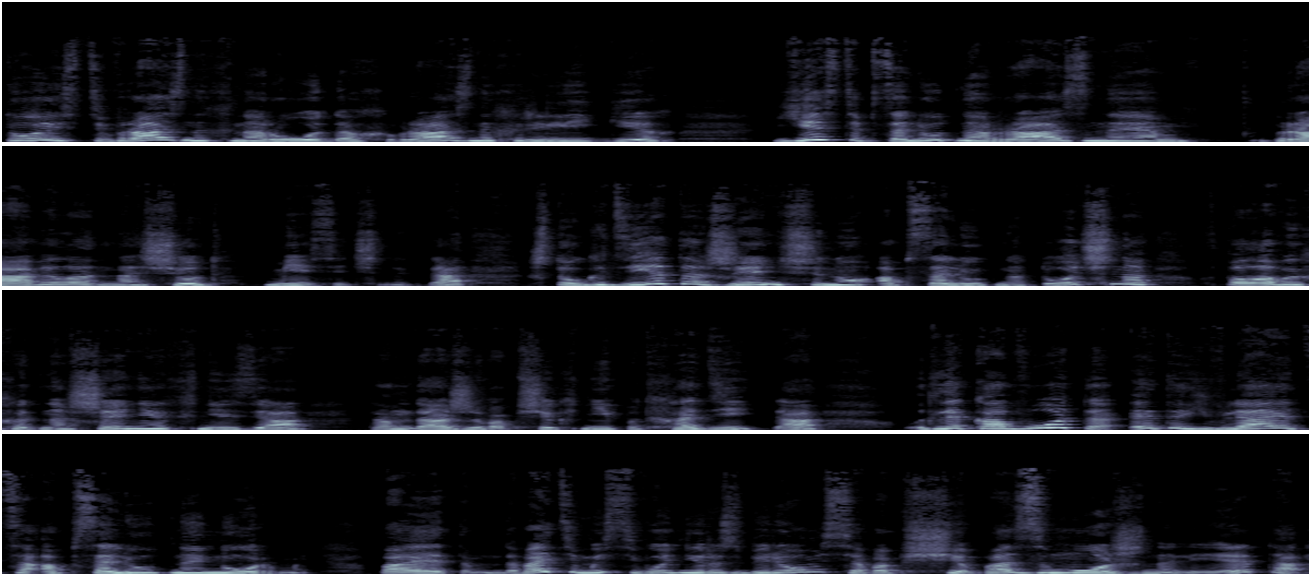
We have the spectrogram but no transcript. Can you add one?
То есть в разных народах, в разных религиях есть абсолютно разные правила насчет месячных, да, что где-то женщину абсолютно точно в половых отношениях нельзя там даже вообще к ней подходить, да. Для кого-то это является абсолютной нормой. Поэтому давайте мы сегодня разберемся вообще, возможно ли это,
